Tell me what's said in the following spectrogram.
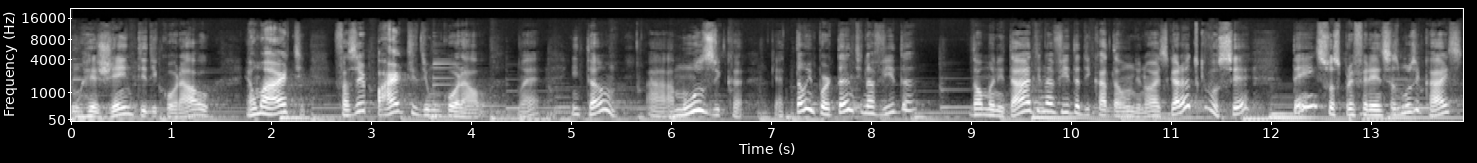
um regente de coral, é uma arte fazer parte de um coral, não é? Então, a, a música, que é tão importante na vida da humanidade e na vida de cada um de nós. Garanto que você tem suas preferências musicais,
